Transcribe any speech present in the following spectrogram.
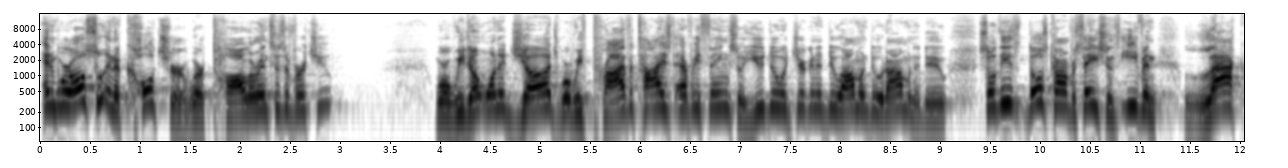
And we're also in a culture where tolerance is a virtue, where we don't want to judge, where we've privatized everything. So you do what you're going to do, I'm going to do what I'm going to do. So these, those conversations even lack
